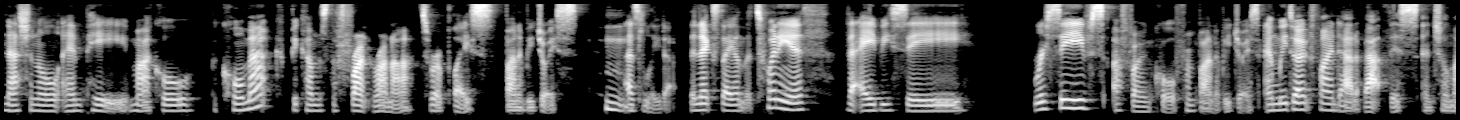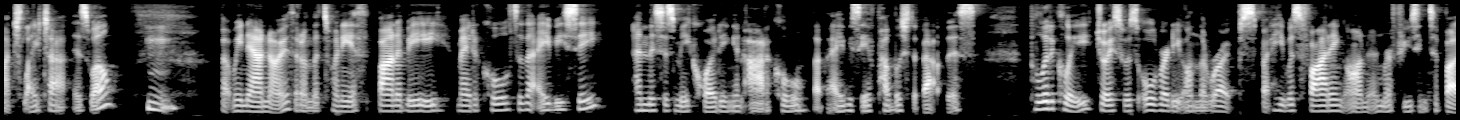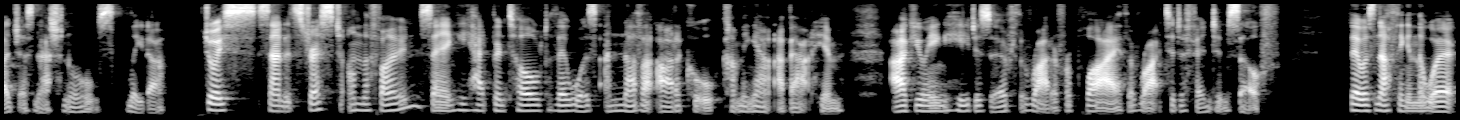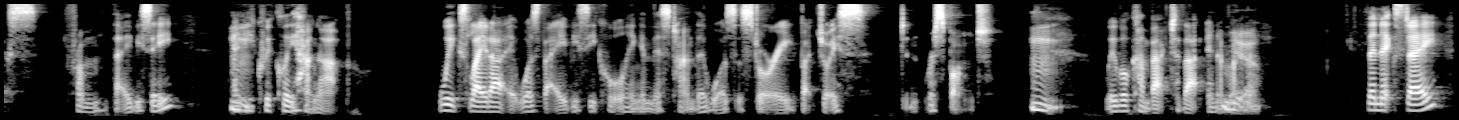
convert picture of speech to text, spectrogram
National MP Michael McCormack becomes the front runner to replace Barnaby Joyce Mm. as leader. The next day, on the 20th, the ABC receives a phone call from Barnaby Joyce, and we don't find out about this until much later as well. Mm. But we now know that on the 20th, Barnaby made a call to the ABC. And this is me quoting an article that the ABC have published about this. Politically, Joyce was already on the ropes, but he was fighting on and refusing to budge as Nationals leader. Joyce sounded stressed on the phone, saying he had been told there was another article coming out about him, arguing he deserved the right of reply, the right to defend himself. There was nothing in the works from the ABC, and Mm. he quickly hung up. Weeks later, it was the ABC calling, and this time there was a story, but Joyce didn't respond. Mm. We will come back to that in a Yeah. moment. The next day,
